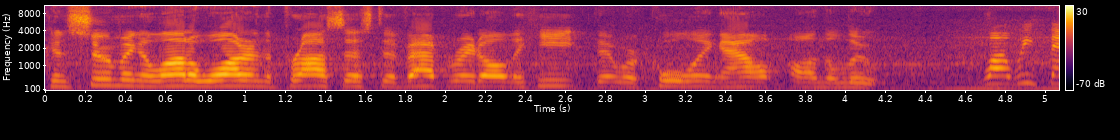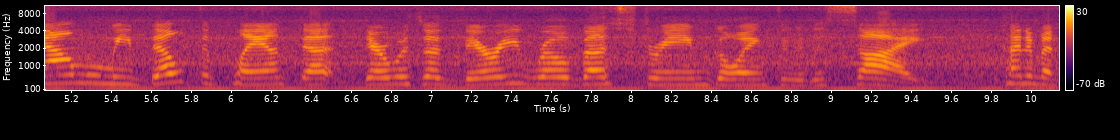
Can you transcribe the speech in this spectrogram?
consuming a lot of water in the process to evaporate all the heat that we're cooling out on the loop what we found when we built the plant that there was a very robust stream going through the site. Kind of an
